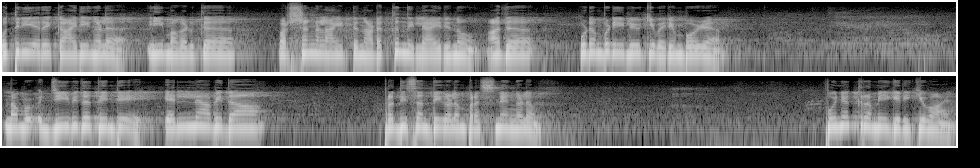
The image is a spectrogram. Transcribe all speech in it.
ഒത്തിരിയേറെ കാര്യങ്ങൾ ഈ മകൾക്ക് വർഷങ്ങളായിട്ട് നടക്കുന്നില്ലായിരുന്നു. അത് ഉടമ്പടിയിലേക്ക് വരുമ്പോൾ നമ്മ ജീവിതത്തിന്റെ എല്ലാവിധ പ്രതിസന്ധികളും പ്രശ്നങ്ങളും പുനഃക്രമീകരിക്കുവാൻ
